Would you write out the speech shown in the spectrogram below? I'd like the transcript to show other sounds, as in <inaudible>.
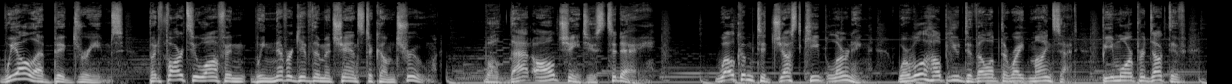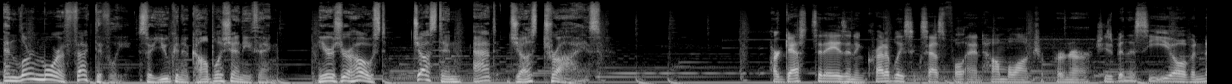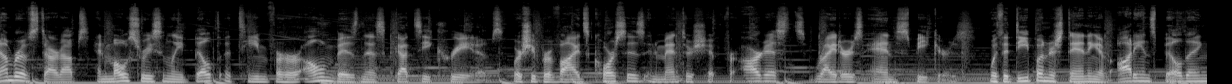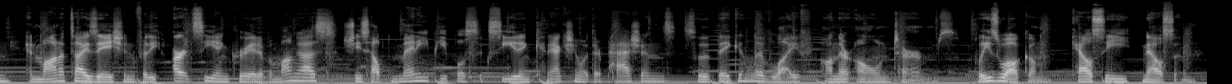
We all have big dreams, but far too often we never give them a chance to come true. Well, that all changes today. Welcome to Just Keep Learning, where we'll help you develop the right mindset, be more productive, and learn more effectively so you can accomplish anything. Here's your host, Justin at Just Tries. Our guest today is an incredibly successful and humble entrepreneur. She's been the CEO of a number of startups and most recently built a team for her own business, Gutsy Creatives, where she provides courses and mentorship for artists, writers, and speakers. With a deep understanding of audience building and monetization for the artsy and creative among us, she's helped many people succeed in connection with their passions so that they can live life on their own terms. Please welcome Kelsye Nelson.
